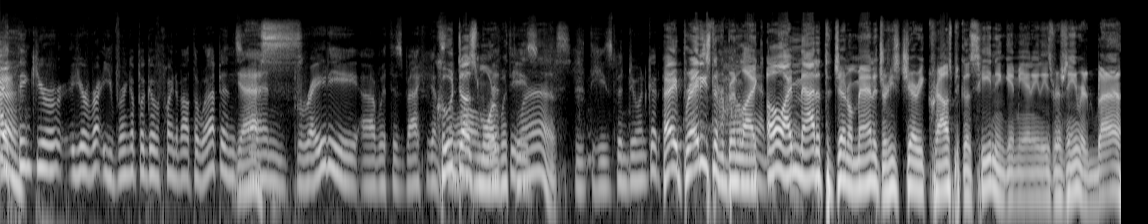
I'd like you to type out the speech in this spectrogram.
I think you're you're right. You bring up a good point about the weapons. Yes. And Brady uh, with his back against. Who the does wall more with with these, less? He, he's been doing good. Hey, Brady's never been Oh, like, man, oh, I'm mad at the general manager. He's Jerry Krause because he didn't give me any of these receivers. Blah.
